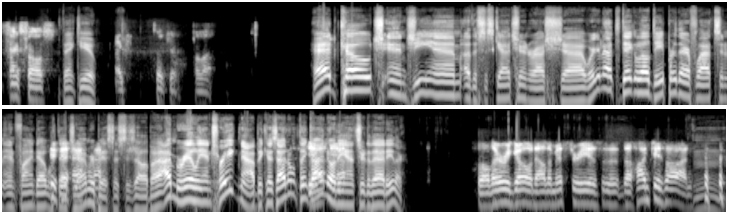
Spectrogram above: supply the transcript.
Thanks, fellas. Thank you. Thanks. Take care. Bye bye. Head coach and GM of the Saskatchewan Rush. Uh, we're going to have to dig a little deeper there, Flats, and, and find out what that jammer business is all about. I'm really intrigued now because I don't think Yeah, I know the answer to that either. Well, there we go. Now the mystery is uh, the hunt is on. Mm,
